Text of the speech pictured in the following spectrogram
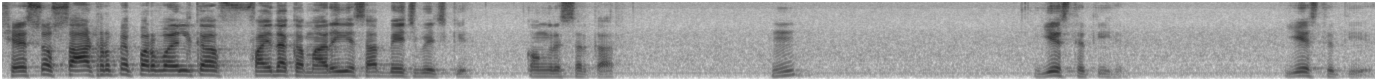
छः सौ साठ रुपये पर वाइल का फ़ायदा कमा रही है साहब बेच बेच के। कांग्रेस सरकार। हुँ? ये स्थिति है। ये स्थिति है।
